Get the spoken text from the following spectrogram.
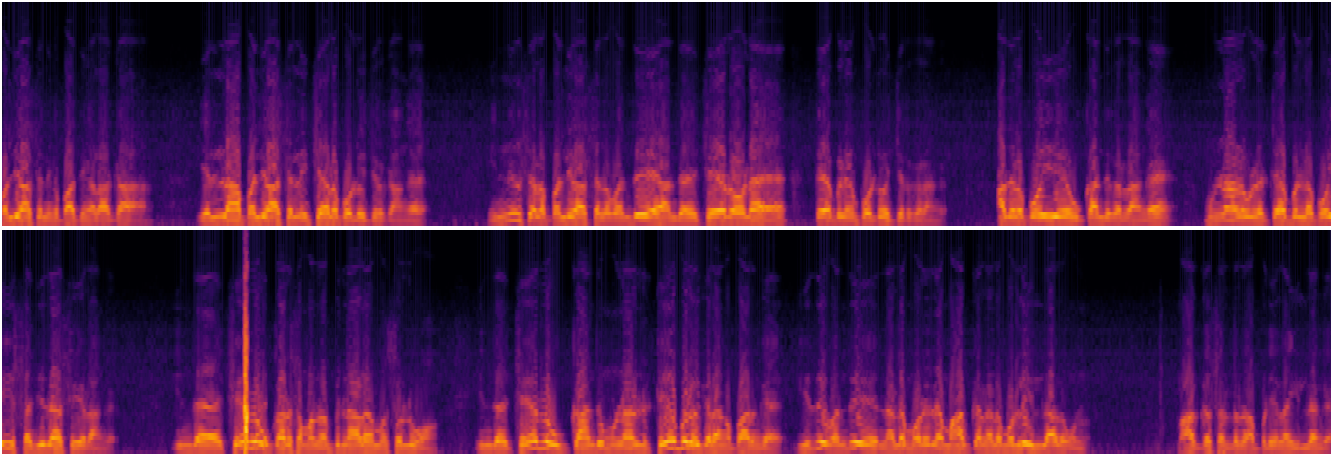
பள்ளிவாசலுங்க பார்த்தீங்களாக்கா எல்லா பள்ளிவாசல்லையும் சேரை போட்டு வச்சுருக்காங்க. இன்னும் சில பள்ளிவாசலில் வந்து அந்த சேரோட டேபிளையும் போட்டு வச்சுருக்குறாங்க. அதில் போய் உட்காந்துக்கிறாங்க முன்னால் உள்ள டேபிளில் போய் சஜிதா செய்கிறாங்க இந்த சேரில் உட்கார சம்மந்தம் பின்னால் நம்ம சொல்லுவோம். இந்த சேரில் உட்காந்து முன்னால் டேபிள் வைக்கிறாங்க பாருங்க. இது வந்து நடைமுறையில் மார்க்க நடைமுறையில் இல்லாத ஒன்று மார்க்க சட்டம் அப்படியெல்லாம் இல்லைங்க.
